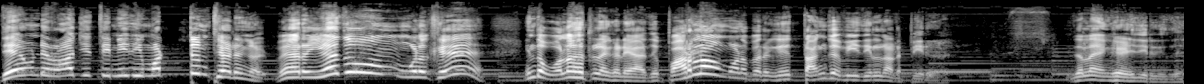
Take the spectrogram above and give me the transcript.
தேவனுடைய ராஜ்யத்தின் நீதி மட்டும் தேடுங்கள். வேற எதுவும் உங்களுக்கு இந்த உலகத்தில் கிடையாது. பரலவம் போன பிறகு தங்க வீதியில் நடப்பீர்கள். இதெல்லாம் எங்கே எழுதியிருக்குது?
